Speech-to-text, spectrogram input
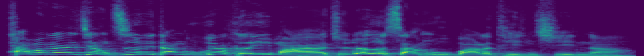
台湾来讲，只有一档股票可以买啊，就是二三五八的停薪呐。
